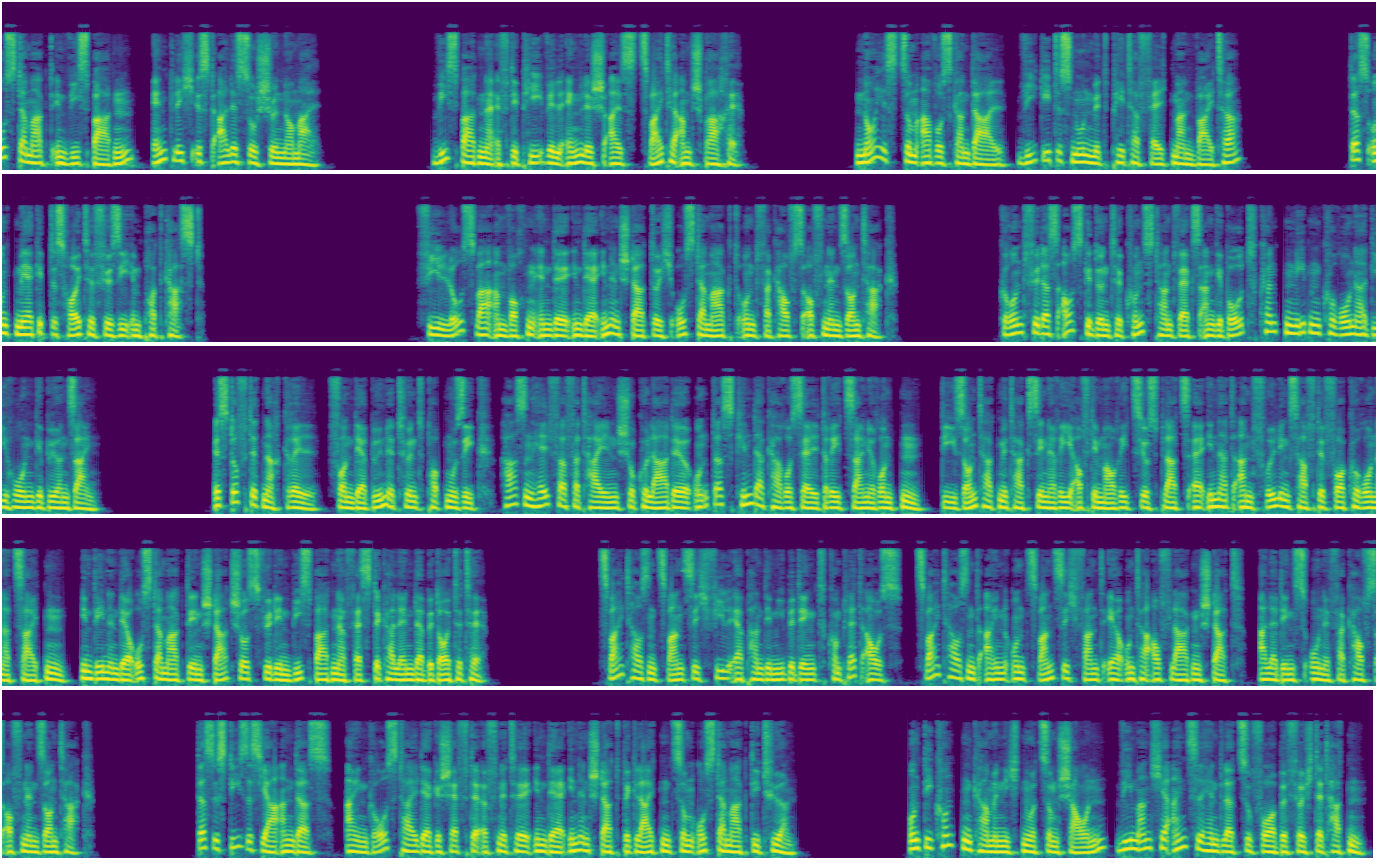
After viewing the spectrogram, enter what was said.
Ostermarkt in Wiesbaden, endlich ist alles so schön normal. Wiesbadener FDP will Englisch als zweite Amtssprache. Neues zum AWO-Skandal, wie geht es nun mit Peter Feldmann weiter? Das und mehr gibt es heute für Sie im Podcast. Viel los war am Wochenende in der Innenstadt durch Ostermarkt und verkaufsoffenen Sonntag. Grund für das ausgedünnte Kunsthandwerksangebot könnten neben Corona die hohen Gebühren sein. Es duftet nach Grill, von der Bühne tönt Popmusik, Hasenhelfer verteilen Schokolade und das Kinderkarussell dreht seine Runden. Die Sonntagmittagsszenerie auf dem Mauritiusplatz erinnert an frühlingshafte Vor-Corona-Zeiten, in denen der Ostermarkt den Startschuss für den Wiesbadener Festekalender bedeutete. 2020 fiel er pandemiebedingt komplett aus, 2021 fand er unter Auflagen statt, allerdings ohne verkaufsoffenen Sonntag. Das ist dieses Jahr anders, ein Großteil der Geschäfte öffnete in der Innenstadt begleitend zum Ostermarkt die Türen. Und die Kunden kamen nicht nur zum Schauen, wie manche Einzelhändler zuvor befürchtet hatten.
